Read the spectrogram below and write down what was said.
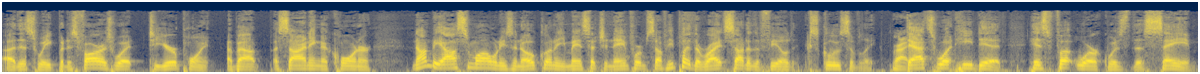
uh, this week. But as far as what, to your point about assigning a corner, Nnamdi Asomugha, when he's in Oakland and he made such a name for himself, he played the right side of the field exclusively. Right. That's what he did. His footwork was the same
